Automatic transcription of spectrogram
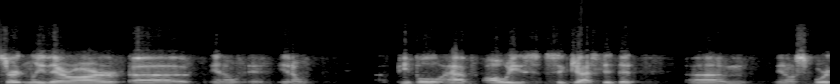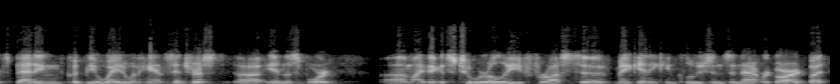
certainly, there are uh, you know you know people have always suggested that um, you know sports betting could be a way to enhance interest uh, in the sport. Um, I think it's too early for us to make any conclusions in that regard, but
